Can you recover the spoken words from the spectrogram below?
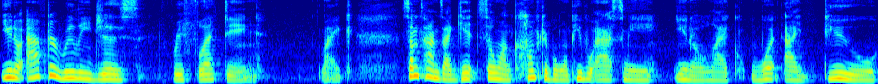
you know, after really just reflecting, like, sometimes I get so uncomfortable when people ask me, you know, like what I do.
